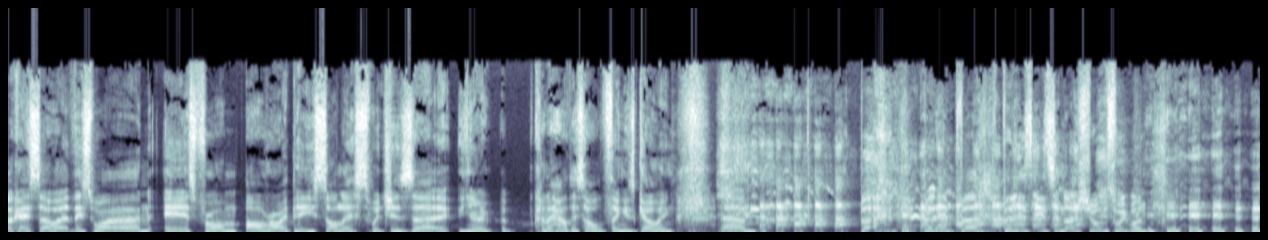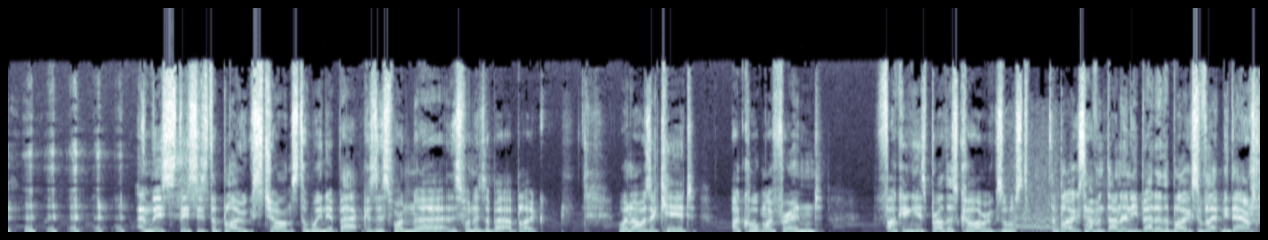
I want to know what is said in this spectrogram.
Okay, so uh, this one is from R.I.P. Solace, which is uh, you know uh, kind of how this whole thing is going. Um, but but, it, but, but it's, it's a nice short and sweet one. and this this is the bloke's chance to win it back because this one uh, this one is about a bloke. When I was a kid, I caught my friend fucking his brother's car exhaust. The blokes haven't done any better. The blokes have let me down.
